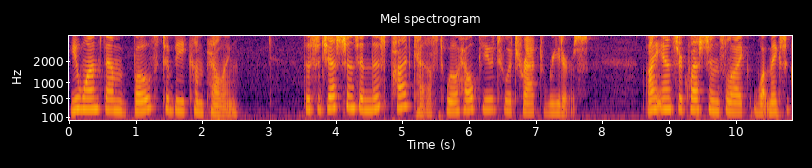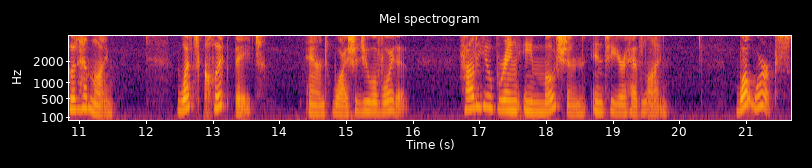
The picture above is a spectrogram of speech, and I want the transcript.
you want them both to be compelling. The suggestions in this podcast will help you to attract readers. I answer questions like What makes a good headline? What's clickbait? And why should you avoid it? How do you bring emotion into your headline? What works?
